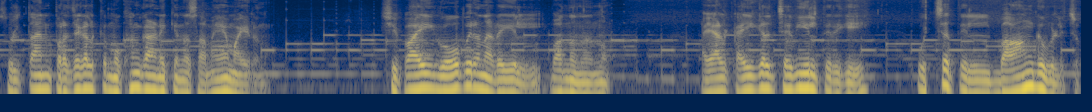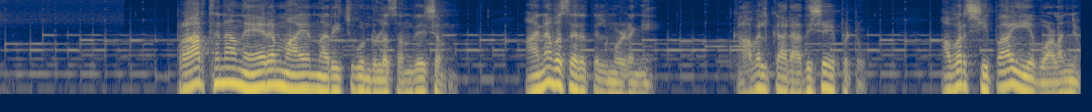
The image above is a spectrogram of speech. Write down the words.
സുൽത്താൻ പ്രജകൾക്ക് മുഖം കാണിക്കുന്ന സമയമായിരുന്നു. ശിപായി ഗോപുരനടയിൽ വന്നു നിന്നു. അയാൾ കൈകൾ ചെവിയിൽ തിരുകി ഉച്ചത്തിൽ ബാങ്ക് വിളിച്ചു. പ്രാർത്ഥന പ്രാർത്ഥനാ നേരമായെന്നറിയിച്ചുകൊണ്ടുള്ള സന്ദേശം അനവസരത്തിൽ മുഴങ്ങി. കാവൽക്കാർ അതിശയപ്പെട്ടു. അവർ ശിപായിയെ വളഞ്ഞു.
